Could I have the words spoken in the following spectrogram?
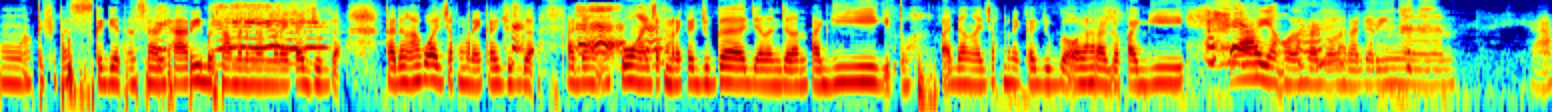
hmm, aktivitas kegiatan sehari-hari bersama dengan mereka juga. Kadang aku ajak mereka juga. Kadang aku ngajak mereka juga jalan-jalan pagi gitu. Kadang ngajak mereka juga olahraga pagi. Ya yang olahraga-olahraga ringan. Ya.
